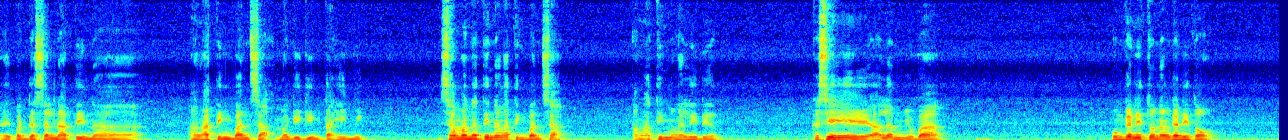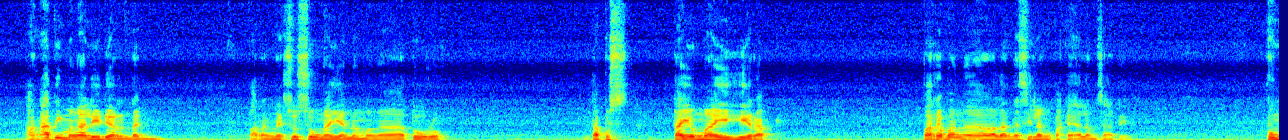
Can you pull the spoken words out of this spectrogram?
ay pagdasal natin na ang ating bansa magiging tahimik. Sama natin ang ating bansa, ang ating mga leader. Kasi alam nyo ba, kung ganito ng ganito, ang ating mga leader nag parang nagsusungayan ng mga turo. Tapos tayong mahihirap. Para bang ah, wala na silang pakialam sa atin. Kung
